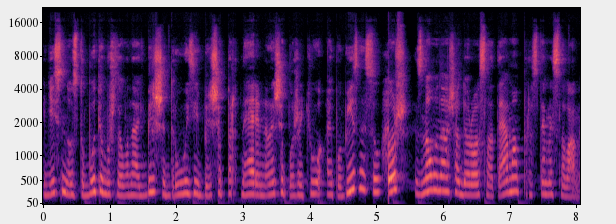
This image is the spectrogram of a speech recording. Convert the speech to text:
і дійсно здобути, можливо, навіть більше друзів, більше партнерів, не лише по життю, а й по бізнесу. Тож знову наша доросла тема простими словами.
